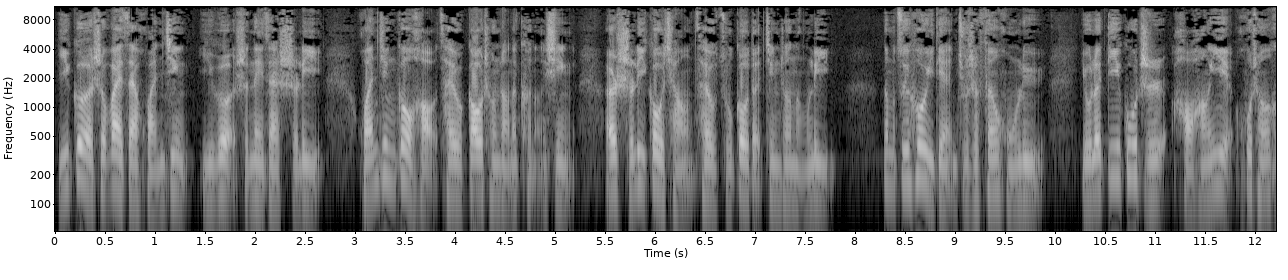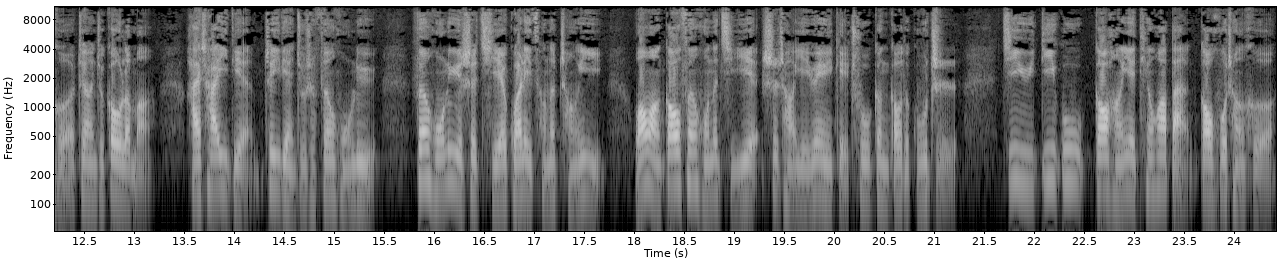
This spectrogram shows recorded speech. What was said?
一个是外在环境，一个是内在实力。环境够好，才有高成长的可能性；而实力够强，才有足够的竞争能力。那么最后一点就是分红率。有了低估值、好行业、护城河，这样就够了吗？还差一点，这一点就是分红率。分红率是企业管理层的诚意，往往高分红的企业，市场也愿意给出更高的估值。基于低估、高行业天花板、高护城河、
